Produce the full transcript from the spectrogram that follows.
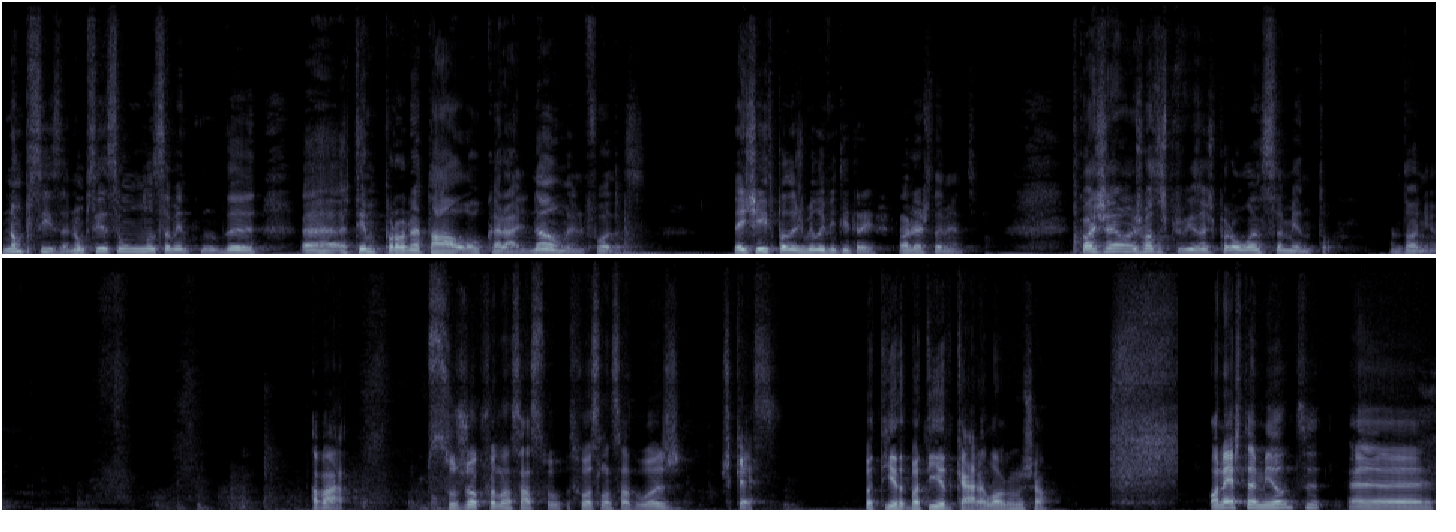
Não precisa, não precisa ser um lançamento de uh, a tempo para o Natal ou caralho. Não, mano, foda-se. Deixa isso para 2023, honestamente. Quais são as vossas previsões para o lançamento? António? Ah pá, se o jogo foi lançado, se fosse lançado hoje, esquece. Batia, batia de cara logo no chão. Honestamente, uh,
